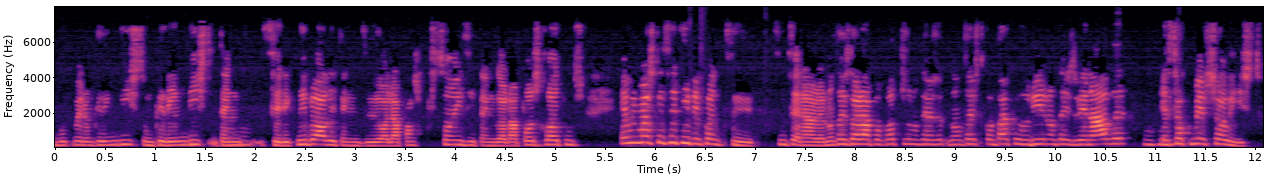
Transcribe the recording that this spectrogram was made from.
vou comer um bocadinho disto, um bocadinho disto, e tenho uhum. de ser equilibrado, e tenho de olhar para as porções, e tenho de olhar para os rótulos. É muito mais cansativo, enquanto que se me disserem, olha, não tens de olhar para rótulos, não tens, não tens de contar calorias, não tens de ver nada, uhum. é só comer só isto.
